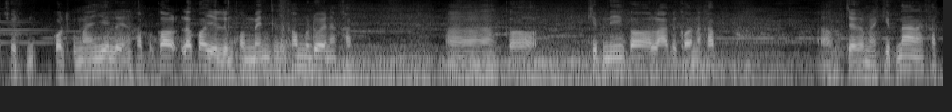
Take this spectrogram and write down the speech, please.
ชดกดกันมาเยอะเลยนะครับแล้วก็แล้วก็อย่าลืมคอมเมนต์กันเข้ามาด้วยนะครับก็คลิปนี้ก็ลาไปก่อนนะครับเจอกันใหม่คลิปหน้านะครับ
